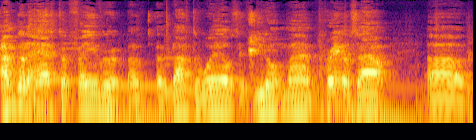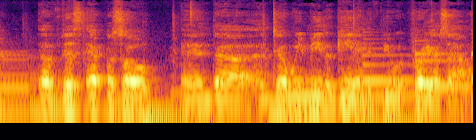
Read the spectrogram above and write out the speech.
I'm going to ask a favor of, of, Dr. Wells, if you don't mind, pray us out uh, of this episode, and uh, until we meet again, if you would pray us out.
